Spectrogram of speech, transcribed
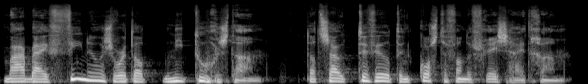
Maar bij fino's wordt dat niet toegestaan. Dat zou te veel ten koste van de frisheid gaan.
